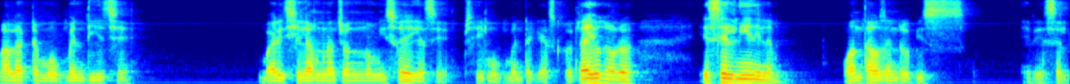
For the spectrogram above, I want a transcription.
ভালো একটা মুভমেন্ট দিয়েছে। বাড়ি ছিলাম না, জন্য মিস হয়ে গেছে, সেই মুভমেন্টটা গ্যাস করা যাই হোক, আমরা এসএল নিয়ে নিলাম ওয়ান থাউজেন্ড রুপিস এর এসএল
